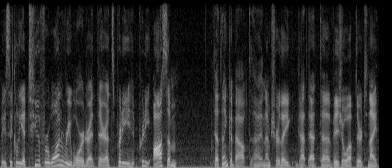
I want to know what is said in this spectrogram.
Basically, a two for one reward right there. That's pretty pretty awesome to think about, uh, and I'm sure they got that uh, visual up there tonight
